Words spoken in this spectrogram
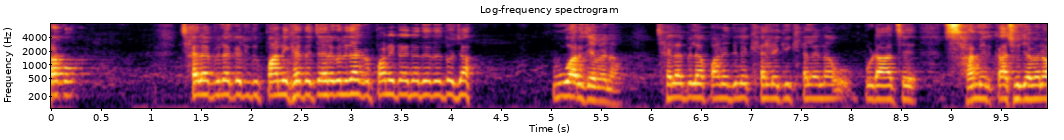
থাকো। ছেলেপিলাকে যদি পানি খেতে চাইলে বলে দেখ, পানিটা এনে দে দে, তো যা। ও আর যাবে না। ছেলেপিলা পানি দিলে খেলে কি খেলে না পুরা আছে, স্বামীর কাছে যাবে না,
